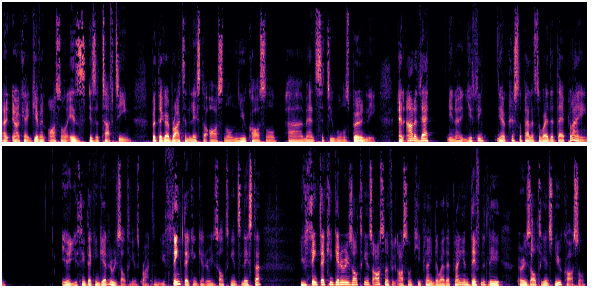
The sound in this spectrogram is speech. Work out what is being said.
Uh, okay, given Arsenal is is a tough team, but they go Brighton, Leicester, Arsenal, Newcastle, uh, Man City, Wolves, Burnley, and out of that, you know, you think you know Crystal Palace the way that they're playing, you you think they can get a result against Brighton, you think they can get a result against Leicester, you think they can get a result against Arsenal if Arsenal keep playing the way they're playing, and definitely a result against Newcastle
